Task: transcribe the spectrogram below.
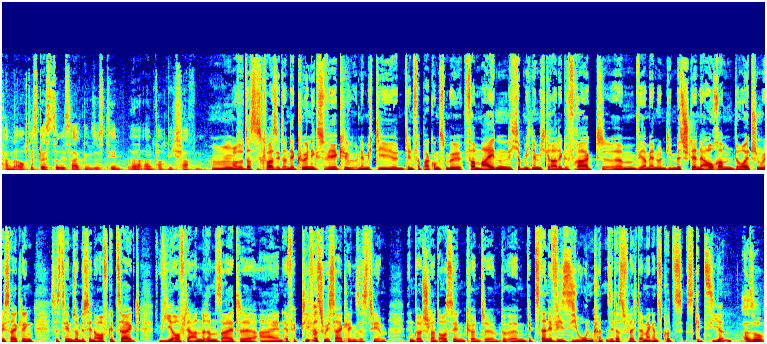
kann auch das beste Recycling-System äh, einfach nicht schaffen. Mhm, also das ist quasi dann der Königsweg, nämlich die, den Verpackungsmüll vermeiden. Ich habe mich nämlich gerade gefragt, ähm, wir haben ja nun die Missstände auch am deutschen Recycling-System so ein bisschen aufgezeigt, wie auf der anderen Seite ein effektives Recycling-System in Deutschland aussehen könnte. Ähm, Gibt es da eine Vision? Könnten Sie das vielleicht einmal ganz kurz skizzieren? Also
